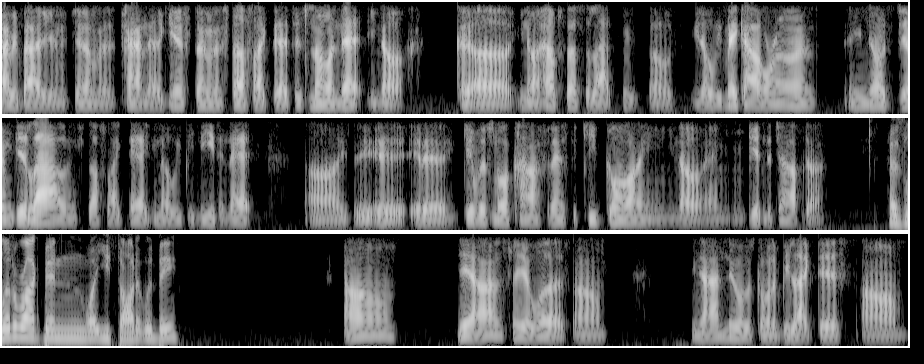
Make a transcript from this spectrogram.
everybody in the gym is kind of against them and stuff like that. Just knowing that, you know, could, uh, you know, helps us a lot too. So you know, we make our runs, and you know, the gym get loud and stuff like that. You know, we be needing that. Uh, it, it, it'll give us more confidence to keep going, you know, and getting the job done. Has Little Rock been what you thought it would be? Um, yeah, honestly, it was. Um, you know, I knew it was going to be like this. Um,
